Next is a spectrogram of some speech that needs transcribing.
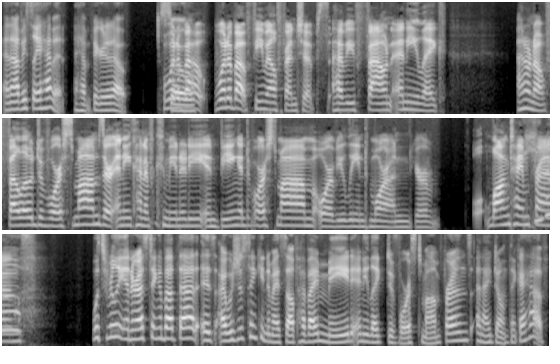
and obviously I haven't. I haven't figured it out. What about what about female friendships? Have you found any like I don't know, fellow divorced moms or any kind of community in being a divorced mom or have you leaned more on your longtime You know, friends? What's really interesting about that is I was just thinking to myself, have I made any like divorced mom friends? And I don't think I have.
